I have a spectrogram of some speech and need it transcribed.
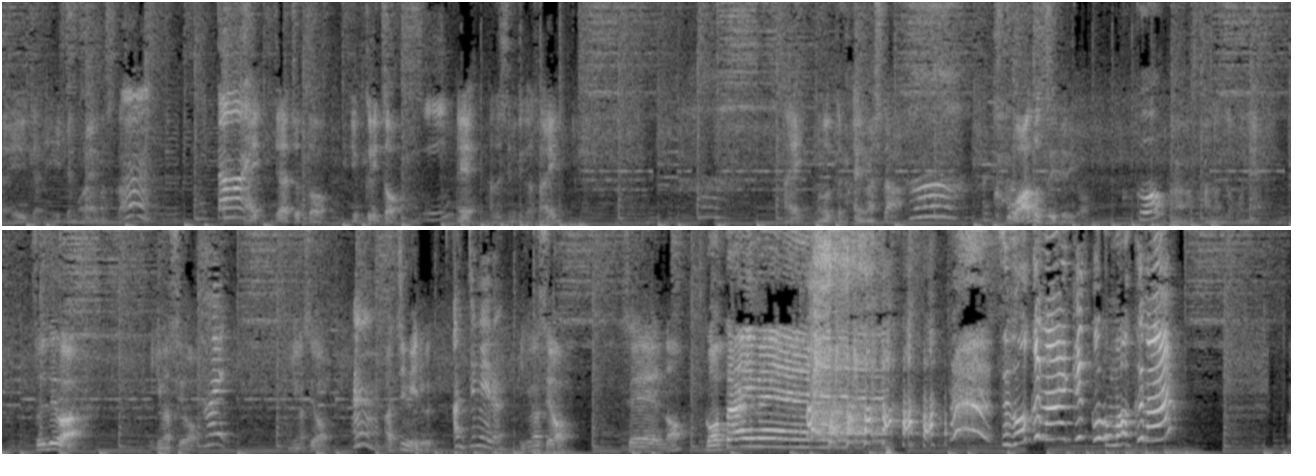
ゃあえりちゃんに見てもらえますか、見たはい。いじゃあちょっとゆっくりといい？え外してみてください。はい。戻ってまいりました。はあ。ここ跡ついてるよ。ここ？うん。鼻のとこね。それではいきますよ。はい。いきますよ。うん。あっち見る？あっち見る。いきますよせーの。ご対面。すごくない？結構うまくない？う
